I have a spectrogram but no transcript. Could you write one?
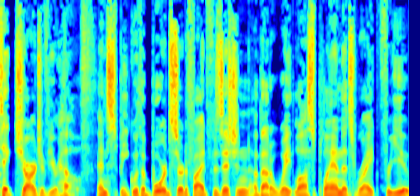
Take charge of your health and speak with a board-certified physician about a weight loss plan that's right for you.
